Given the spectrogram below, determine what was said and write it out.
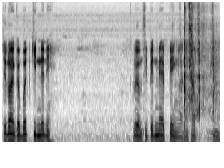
จะน้อยกับเบิดกินได้นี่ เริ่มสิเป็นแม่เป่งแล้วนะครับ อืม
